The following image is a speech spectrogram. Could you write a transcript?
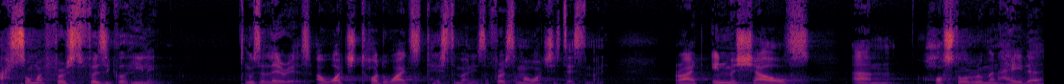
I saw my first physical healing. It was hilarious. I watched Todd White's testimony. It's the first time I watched his testimony. Right? In Michelle's um, hostel room in Haida,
